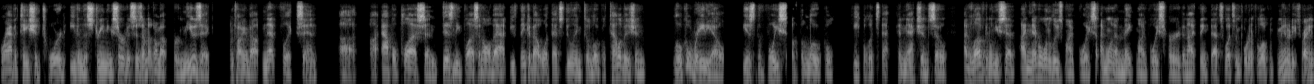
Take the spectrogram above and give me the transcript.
gravitation toward even the streaming services. I'm not talking about for music, I'm talking about Netflix and uh, uh, Apple Plus and Disney Plus and all that. You think about what that's doing to local television local radio is the voice of the local people. It's that connection. So I loved when you said, I never want to lose my voice. I want to make my voice heard. And I think that's what's important for local communities, right?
